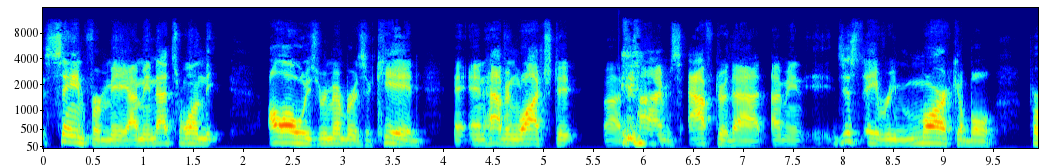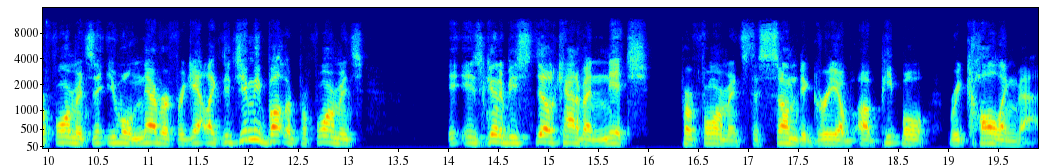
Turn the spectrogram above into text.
same for me. I mean, that's one that I'll always remember as a kid, and, and having watched it uh, times after that. I mean, just a remarkable performance that you will never forget. Like the Jimmy Butler performance is going to be still kind of a niche performance to some degree of, of people recalling that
